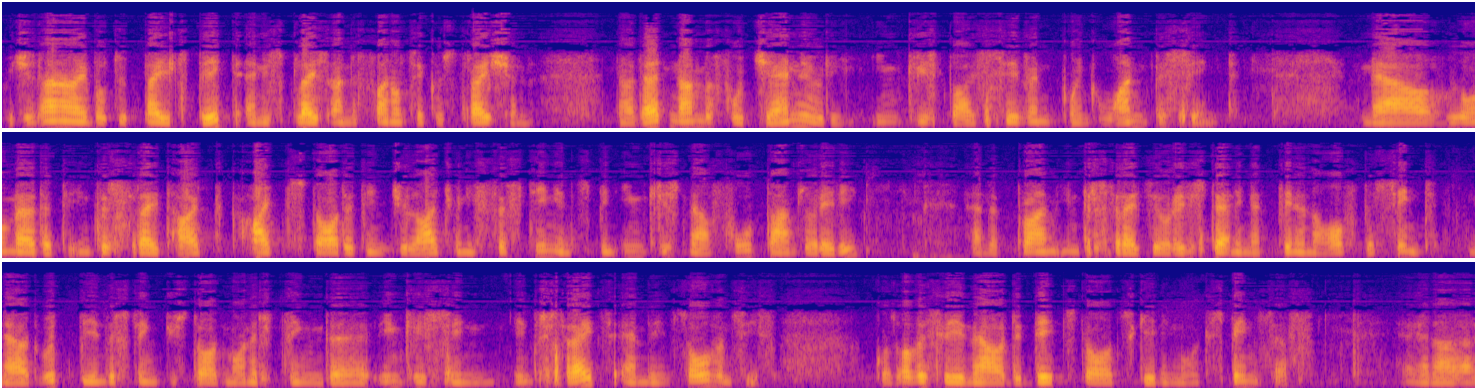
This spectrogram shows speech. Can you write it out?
which is unable to pay its debt and is placed under final sequestration. Now that number for January increased by 7.1%. Now, we all know that the interest rate hike, hike started in July 2015 and it's been increased now four times already. And the prime interest rate is already standing at 10.5%. Now, it would be interesting to start monitoring the increase in interest rates and the insolvencies because obviously now the debt starts getting more expensive. And uh,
